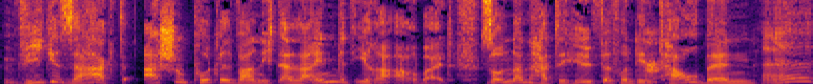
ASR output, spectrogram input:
Wie gesagt, Aschenputtel war nicht allein mit ihrer Arbeit, sondern hatte Hilfe von den Tauben. Hä?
